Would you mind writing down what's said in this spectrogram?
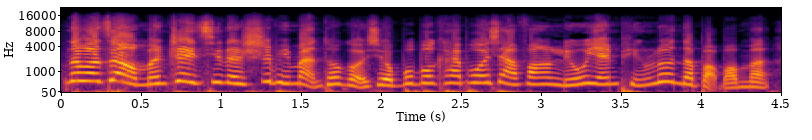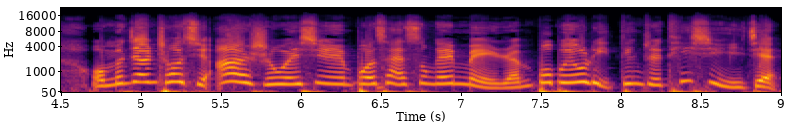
那么，在我们这期的视频版脱口秀波波开播下方留言评论的宝宝们，我们将抽取二十位幸运菠菜，送给每人波波有礼定制 T 恤一件。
